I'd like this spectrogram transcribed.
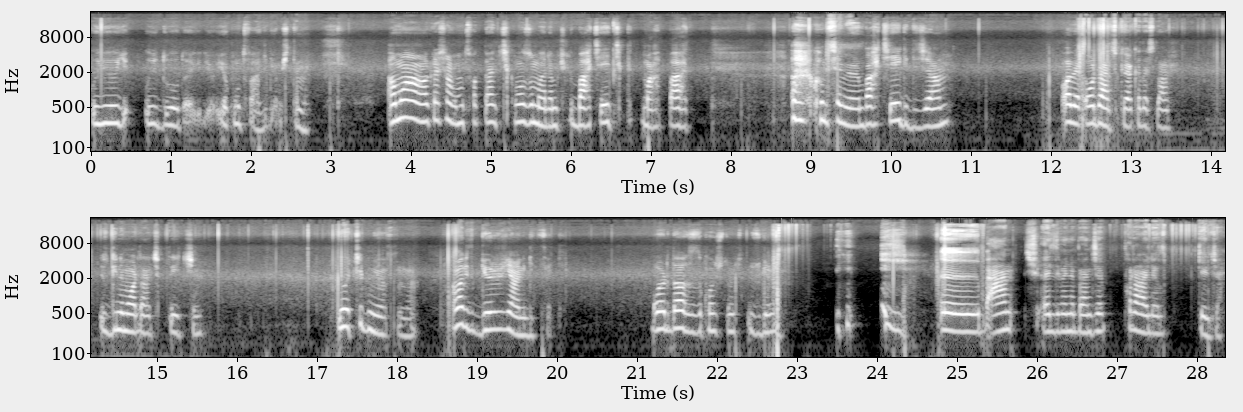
Uyu, uyuduğu odaya gidiyor. Yok mutfağa gidiyormuş tamam. Ama arkadaşlar mutfaktan çıkmaz umarım. Çünkü bahçeye çıktık. Bah, bah, Ah, konuşamıyorum. Bahçeye gideceğim. Evet oradan çıkıyor arkadaşlar. Üzgünüm oradan çıktığı için. Yok çıkmıyor aslında. Ama biz görür yani gitsek. Bu arada hızlı konuştuğum için üzgünüm. Ee, ben şu eldiveni bence parayla alıp geleceğim.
